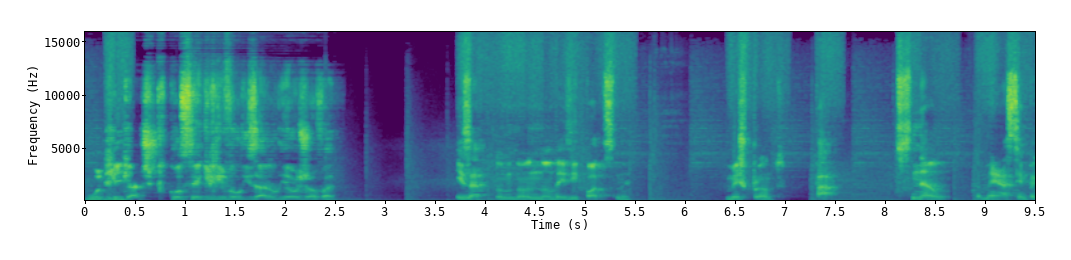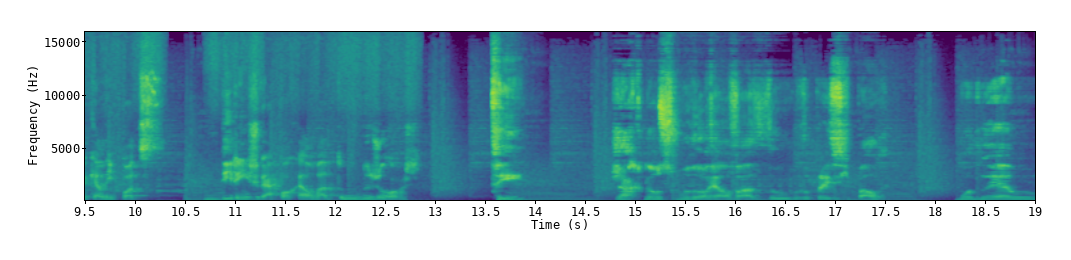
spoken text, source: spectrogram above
o único Sim. acho que consegue rivalizar ali é o Giovanni. Exato, não, não, tens hipótese, né? Mas pronto. Pá, se não, também há sempre aquela hipótese de irem jogar para o relevado do, dos jogos. Sim, já que não se mudou o relevado do, do principal, é o,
